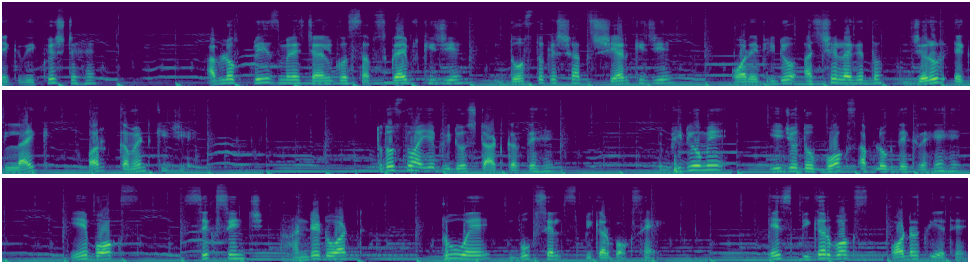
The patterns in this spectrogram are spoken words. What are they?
एक रिक्वेस्ट है। आप लोग प्लीज़ मेरे चैनल को सब्सक्राइब कीजिए दोस्तों के साथ शेयर कीजिए। और ये वीडियो अच्छे लगे तो ज़रूर एक लाइक और कमेंट कीजिए। तो दोस्तों, आइए वीडियो स्टार्ट करते हैं। तो वीडियो में ये जो दो बॉक्स आप लोग देख रहे हैं, ये box six inch hundred watt two way bookshelf speaker box है। ये स्पीकर बॉक्स ऑर्डर किए थे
